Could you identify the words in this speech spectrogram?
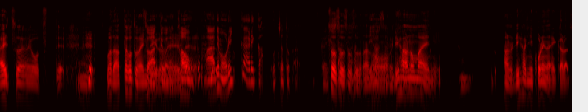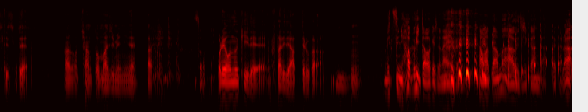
あいつはよっつってうんまだ会ったことないんだけどね顔あでも俺一回あれか。お茶とかそうそうそうそう。あのリハの前に、うん。あのリハに来れないからって言ってあのちゃんと真面目にねあの そうね。俺を抜きで2人で会ってるから。うん。うん。別に省いたわけじゃない たまたま会う時間があったから。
